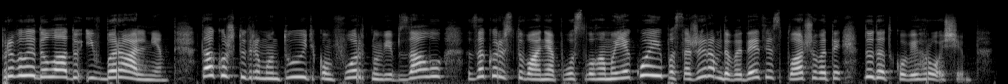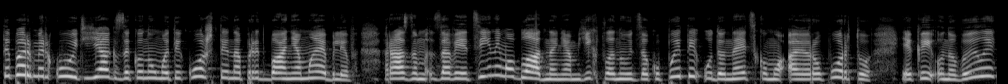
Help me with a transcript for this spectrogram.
Привели до ладу і вбиральні. Також тут ремонтують комфортну віп-залу, за користування послугами якої пасажирам доведеться сплачувати додаткові гроші. Тепер міркують, як зекономити кошти на придбання меблів. Разом з авіаційним обладнанням їх планують закупити у Донецькому аеропорту, який оновили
